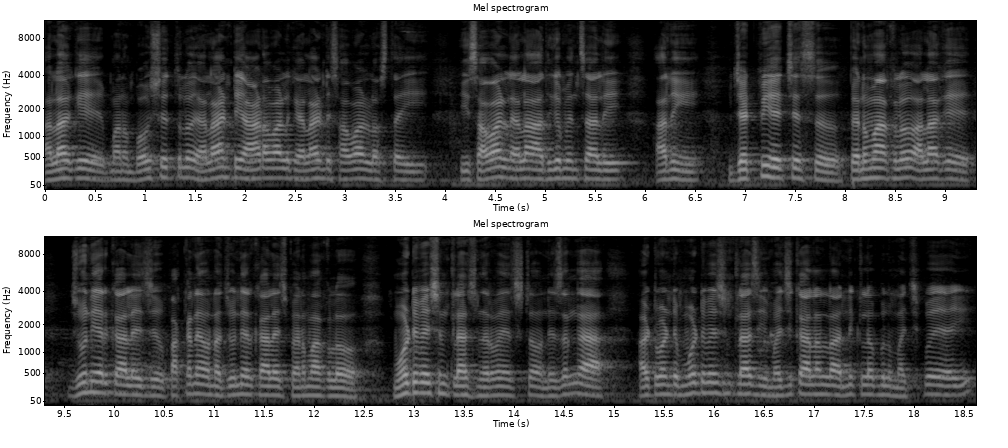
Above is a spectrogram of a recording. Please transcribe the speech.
అలాగే మనం భవిష్యత్తులో ఎలాంటి ఆడవాళ్ళకి ఎలాంటి సవాళ్ళు వస్తాయి ఈ సవాళ్ళని ఎలా అధిగమించాలి అని జెడ్పిహెచ్ఎస్ పెనమాకలో అలాగే జూనియర్ కాలేజ్ పక్కనే ఉన్న జూనియర్ కాలేజ్ పెనమాకలో మోటివేషన్ క్లాస్ నిర్వహించడం నిజంగా అటువంటి మోటివేషన్ క్లాస్ ఈ మధ్యకాలంలో అన్ని క్లబ్బులు మర్చిపోయాయి.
